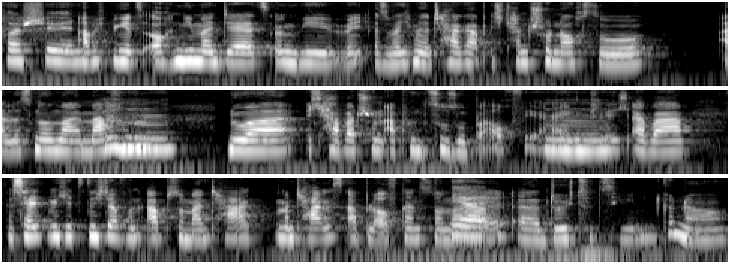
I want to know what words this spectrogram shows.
voll schön. Aber ich bin jetzt auch niemand, der jetzt irgendwie, wenn ich- also wenn ich meine Tage habe, ich kann schon auch so alles normal machen. Mhm. Nur ich habe halt schon ab und zu so Bauchweh eigentlich. Aber es hält mich jetzt nicht davon ab, so meinen Tag, meinen Tagesablauf ganz normal äh, durchzuziehen. Genau.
